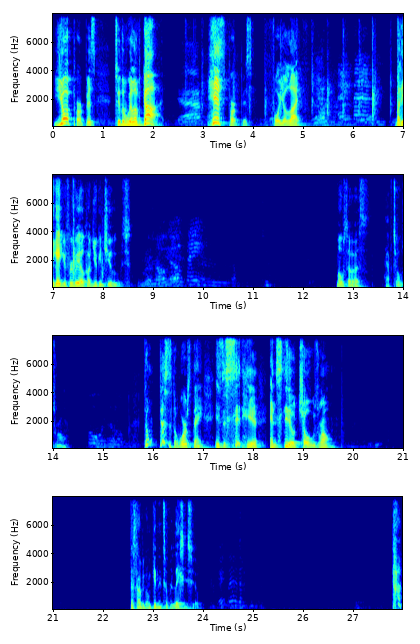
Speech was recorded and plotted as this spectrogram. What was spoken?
your purpose to the will of God. His purpose for your life. But he gave you free will because you can choose. Most of us have chose wrong. Don't this is the worst thing is to sit here and still chose wrong. That's how we're gonna get into relationship. God,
